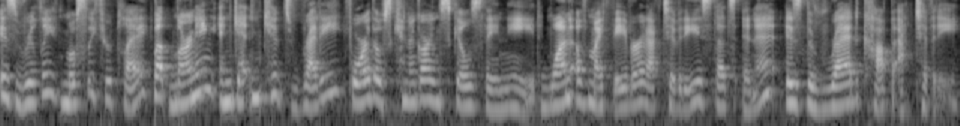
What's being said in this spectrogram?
is really mostly through play, but learning and getting kids ready for those kindergarten skills they need. One of my favorite activities that's in it is the red cup activity.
